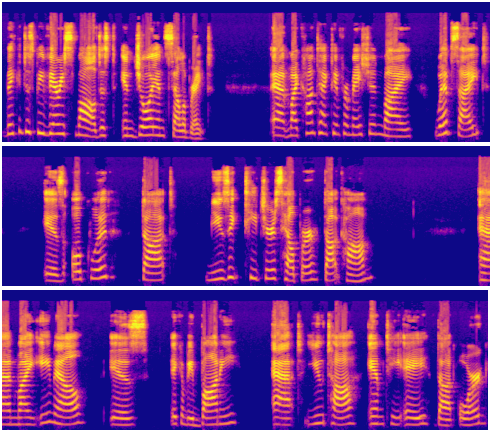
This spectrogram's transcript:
they can just be very small. Just enjoy and celebrate. And my contact information, my website is oakwood.musicteachershelper.com. And my email is, it can be Bonnie at utahmta.org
